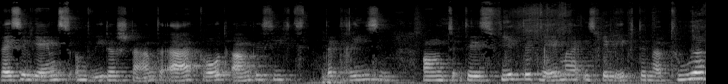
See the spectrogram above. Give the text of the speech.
Resilienz und Widerstand, auch gerade angesichts der Krisen. Und das vierte Thema ist belebte Natur.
